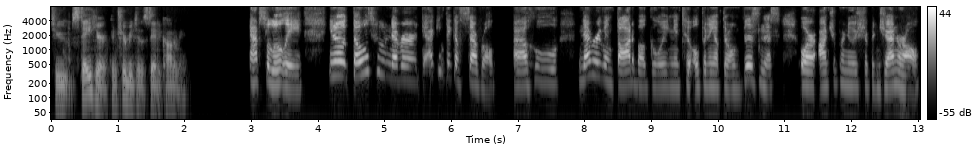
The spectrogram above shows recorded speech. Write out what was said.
to stay here and contribute to the state economy. Absolutely. You know, those who never, I can think of several uh, who never even thought about going into opening up their own business or entrepreneurship in general,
